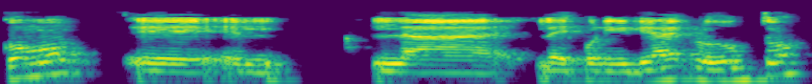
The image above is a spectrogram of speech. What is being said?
cómo eh, el, la, la disponibilidad de productos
